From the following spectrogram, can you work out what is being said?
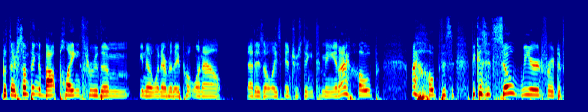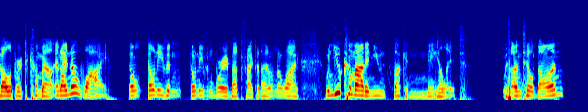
but there's something about playing through them. You know, whenever they put one out, that is always interesting to me, and I hope, I hope this because it's so weird for a developer to come out, and I know why. Don't don't even don't even worry about the fact that I don't know why. When you come out and you fucking nail it with Until Dawn,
